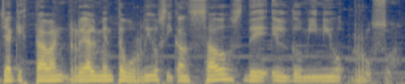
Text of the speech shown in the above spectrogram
ya que estaban realmente aburridos y cansados del dominio ruso.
